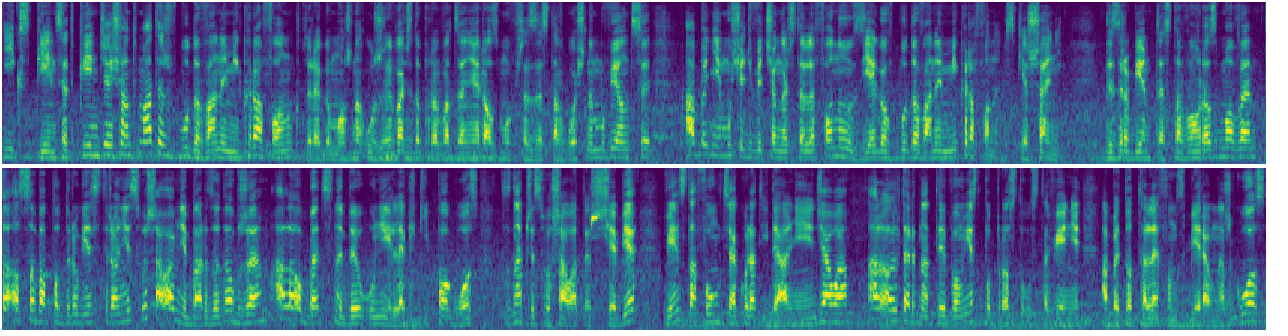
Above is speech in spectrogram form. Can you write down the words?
X550 ma też wbudowany mikrofon, którego można używać do prowadzenia rozmów przez zestaw głośno mówiący, aby nie musieć wyciągać telefonu z jego wbudowanym mikrofonem z kieszeni. Gdy zrobiłem testową rozmowę, to osoba po drugiej stronie słyszała mnie bardzo dobrze, ale obecny był u niej lekki pogłos, to znaczy słyszała też siebie, więc ta funkcja akurat idealnie nie działa, ale alternatywą jest po prostu ustawienie, aby to telefon zbierał nasz głos,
